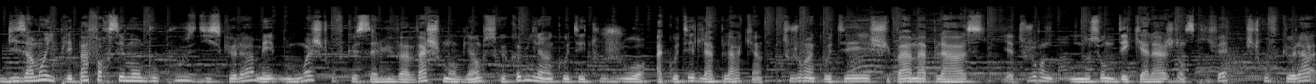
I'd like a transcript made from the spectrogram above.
Bizarrement, il plaît pas forcément beaucoup ce disque-là, mais moi je trouve que ça lui va vachement bien parce que comme il a un côté toujours à côté de la plaque, hein, toujours un côté je suis pas à ma place, il y a toujours une notion de décalage dans ce qu'il fait. Je trouve que là,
